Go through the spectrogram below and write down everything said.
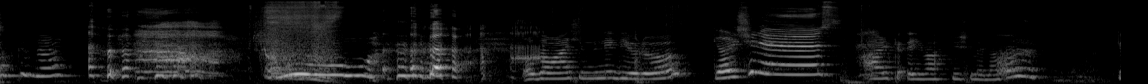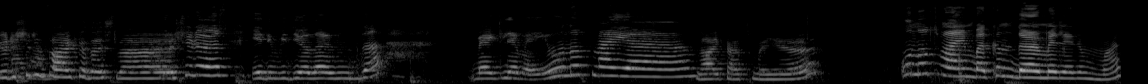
Çok güzel. Oo. o zaman şimdi ne diyoruz? Görüşürüz. Arka eyvah düşmeden. Görüşürüz arkadaşlar. Görüşürüz. Yeni videolarımızı beklemeyi unutmayın. Like atmayı. Unutmayın bakın dövmelerim var.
